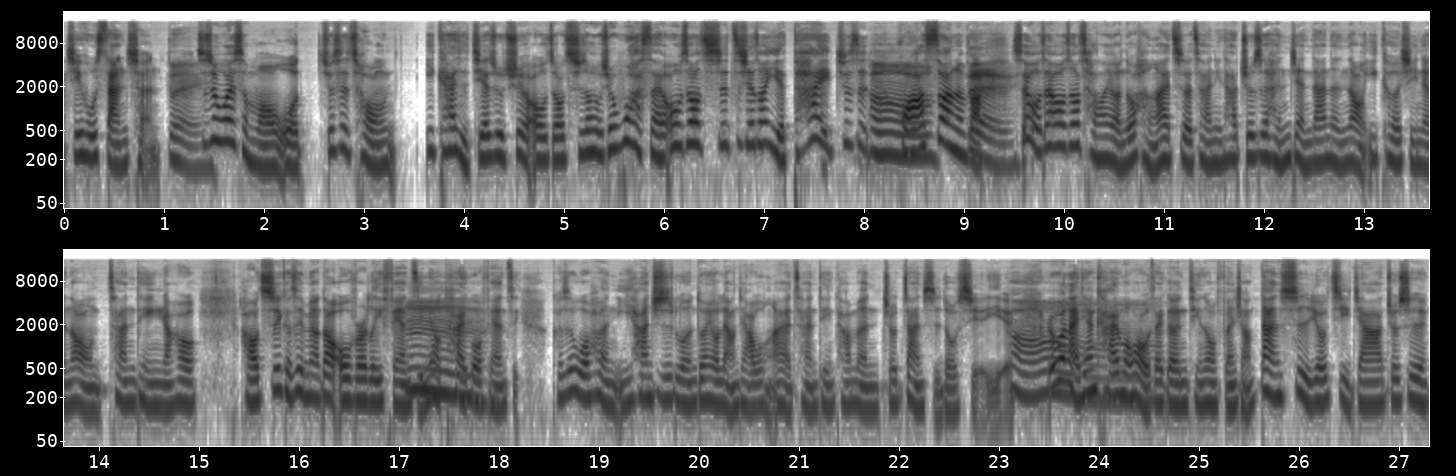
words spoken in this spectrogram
几乎三成。对，这是为什么我就是从一开始接触去欧洲吃东西，我觉得哇塞，欧洲吃这些东西也太就是划算了吧。嗯、所以我在欧洲常常有很多很爱吃的餐厅，它就是很简单的那种一颗星的那种餐厅，然后。好吃，可是也没有到 overly fancy，嗯、没有太过 fancy。可是我很遗憾，就是伦敦有两家我很爱的餐厅，他们就暂时都歇业。哦、如果哪天开幕的话，我再跟听众分享。但是有几家就是。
